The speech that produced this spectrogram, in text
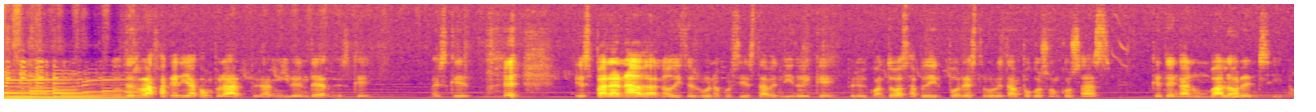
Entonces Rafa quería comprar, pero a mí vender es que es que es para nada, ¿no? Dices, bueno, pues sí está vendido y qué, pero ¿y cuánto vas a pedir por esto? Porque tampoco son cosas que tengan un valor en sí, ¿no?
